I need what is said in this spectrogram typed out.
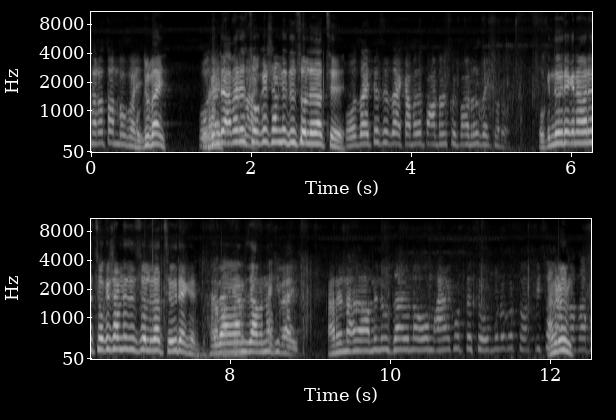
ফেরত আনব ভাই। মুকুল ভাই ও কিন্তু আমাদের চোখের সামনে দিয়ে চলে যাচ্ছে। ও যাইতেছে যাক আমাদের পাউডার কই পাউডার বাই করো। ও কিন্তু ওই দেখেন আমাদের চোখের সামনে দিয়ে চলে যাচ্ছে ওই দেখেন। ভাই আমি যাব নাকি ভাই? আরে না আমি নু ও মায়া করতেছে ও মনে পিছনে যাব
